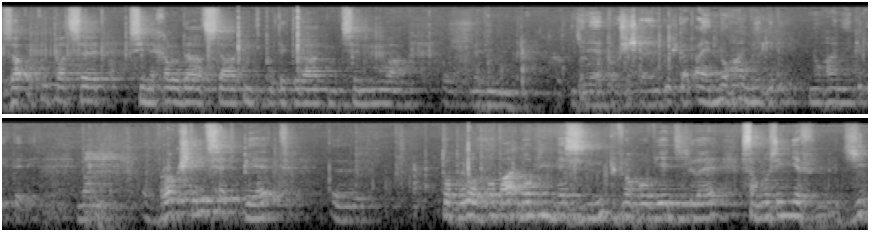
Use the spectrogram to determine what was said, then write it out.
za okupace si nechalo dát státní protektorátní cenu a nevím, jiné prožička nebudu říkat, ale mnoha nikdy, mnoha nikdy tedy. No, v rok 45 to bylo nová, nový mezník v Nohově díle, samozřejmě v, dí,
